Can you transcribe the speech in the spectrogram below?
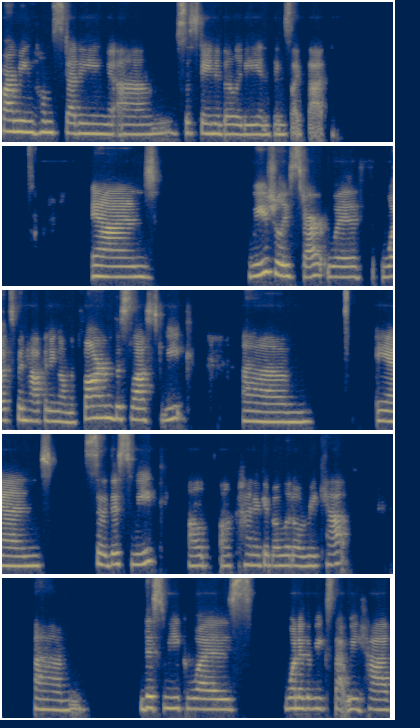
farming homesteading um, sustainability and things like that. And we usually start with what's been happening on the farm this last week. Um, and so this week i'll i'll kind of give a little recap um, this week was one of the weeks that we have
